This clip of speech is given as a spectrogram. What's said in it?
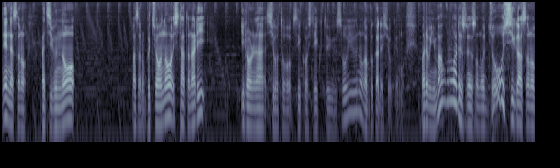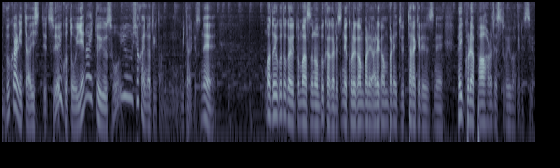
ね、なその、まあ、自分の、まあ、その部長の下となり、いろいろな仕事を遂行していくという、そういうのが部下でしょうけども、まあ、でも今頃はですね、その上司がその部下に対して強いことを言えないという、そういう社会になってきたみたいですね。まあ、どういうことかというと、まあ、その部下がですね、これ頑張れ、あれ頑張れと言っただけでですね、はい、これはパワハラですとか言うわけですよ。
